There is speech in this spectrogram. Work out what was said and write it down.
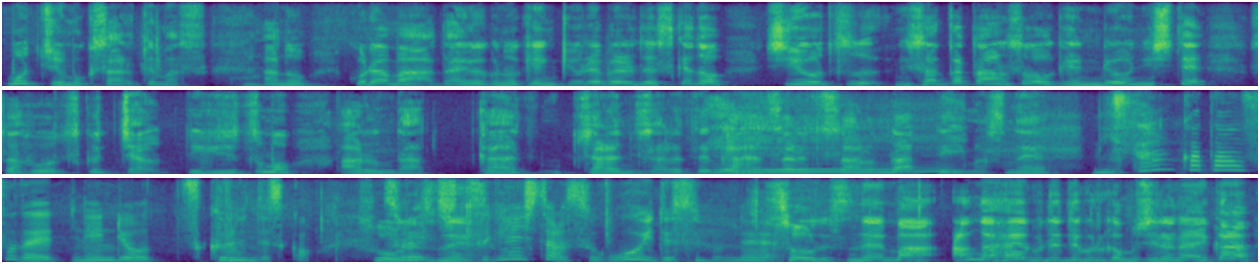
も注目されてます。あのこれはまあ大学の研究レベルですけど CO2 二酸化炭素を原料にして SAF を作っちゃうっていう技術もあるんだチャレンジされて開発されつつあるんだって言いますね。二酸化炭素で燃料を作るんですか？そうですね。実現したらすごいですよね。そうですね。まあ案外早く出てくるかもしれないから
